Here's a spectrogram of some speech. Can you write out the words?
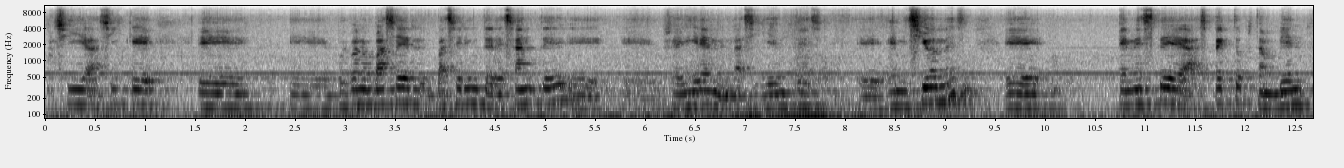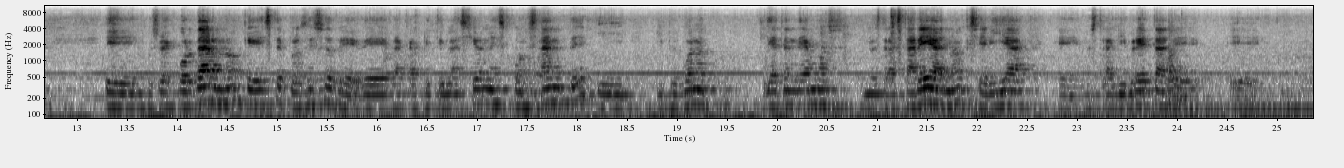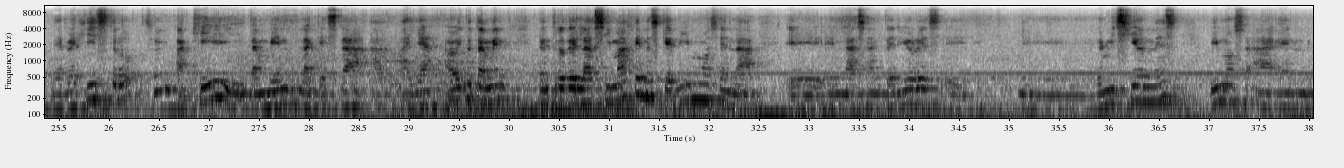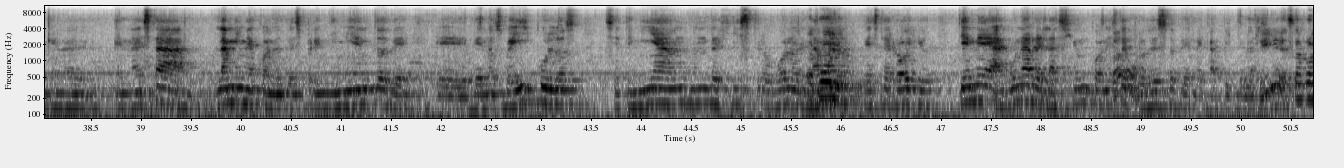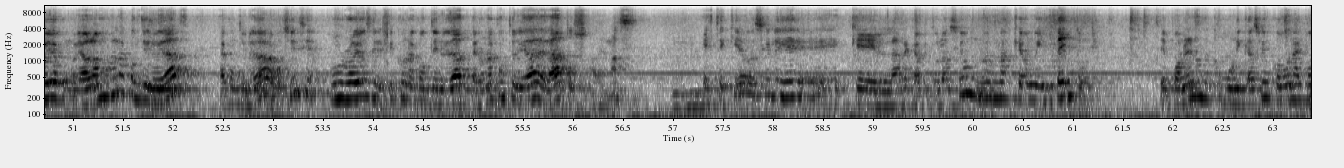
Sí, así que eh, eh, pues bueno, va a ser, va a ser interesante eh, seguir en, las siguientes emisiones. En este aspecto pues, también pues recordar que este proceso de, la capitulación es constante y, pues bueno, ya tendríamos nuestras tareas, que sería eh, nuestra libreta de, eh, registro aquí y también la que está allá. Ahorita también dentro de las imágenes que vimos en, la, eh, en las anteriores emisiones, vimos en, en esta lámina con el desprendimiento de, eh, los vehículos, se tenía un, registro, bueno, en la mano, este rollo, ¿tiene alguna relación con este proceso de recapitulación? Sí, ese rollo, como ya hablamos de la continuidad, la continuidad de la conciencia. Un rollo significa una continuidad, pero una continuidad de datos además. este, quiero decirle eh, que la recapitulación no es más que un intento de ponernos en comunicación con una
